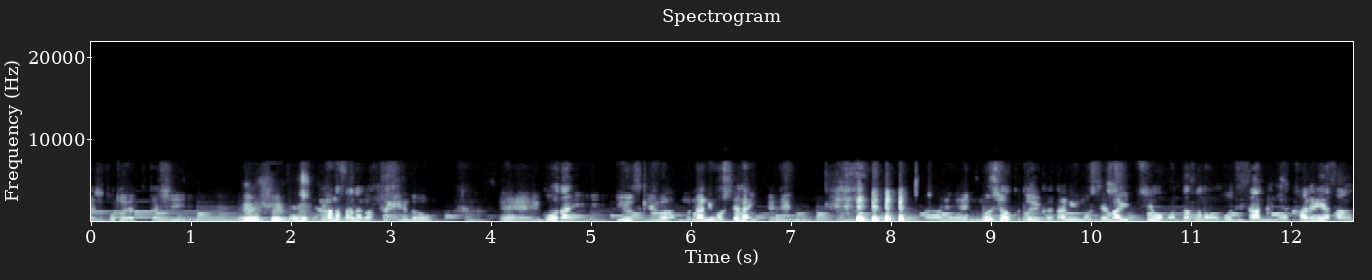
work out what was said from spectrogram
いなことをやってたし、話さなかったけど、えー五代祐介は何もしてないんで、無職というか何もしてまあ、一応本当はそのおじさんのカレー屋さん、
